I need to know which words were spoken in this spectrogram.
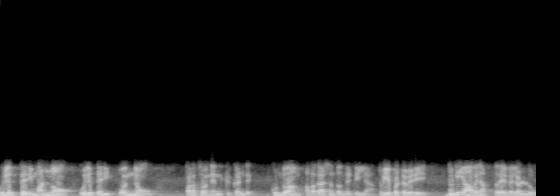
ഒരു തരി മണ്ണോ ഒരു തരി പൊന്നോ പടച്ചോൻ എനിക്ക് കണ്ട് കൊണ്ടുപോകാൻ അവകാശം തന്നിട്ടില്ല. പ്രിയപ്പെട്ടവരെ ദുനിയാവിന് അത്രേ വിലള്ളൂ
